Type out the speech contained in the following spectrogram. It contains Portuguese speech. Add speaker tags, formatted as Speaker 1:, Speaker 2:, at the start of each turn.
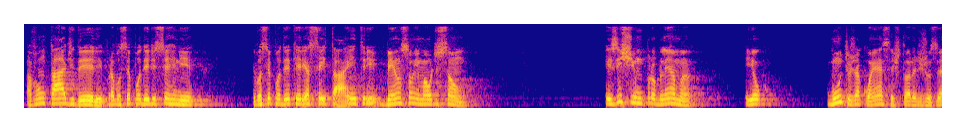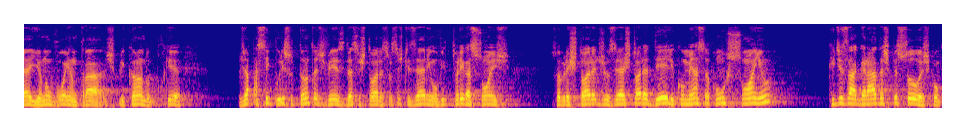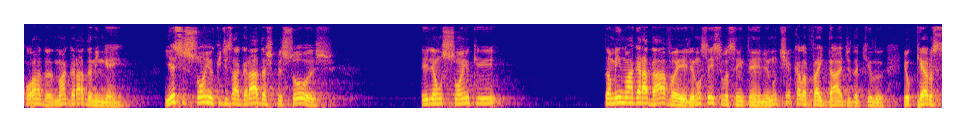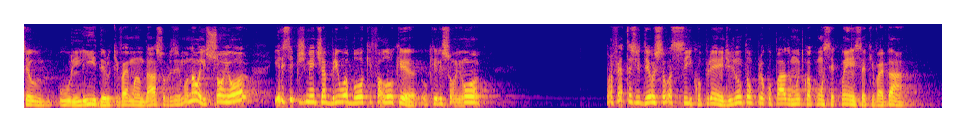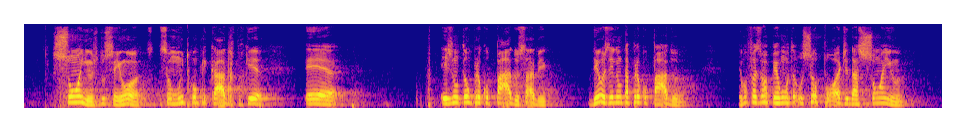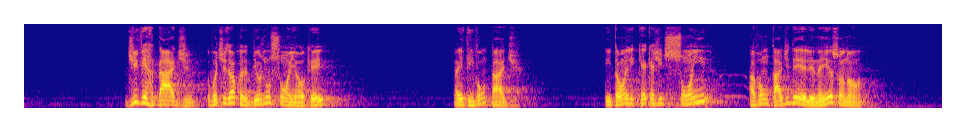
Speaker 1: a vontade dele, para você poder discernir e você poder querer aceitar entre bênção e maldição. Existe um problema, e eu muitos já conhecem a história de José, e eu não vou entrar explicando, porque já passei por isso tantas vezes dessa história. Se vocês quiserem ouvir pregações sobre a história de José, a história dele começa com um sonho que desagrada as pessoas, concorda? Não agrada ninguém. E esse sonho que desagrada as pessoas, ele é um sonho que também não agradava a ele. Eu não sei se você entende, não tinha aquela vaidade daquilo, eu quero ser o, o líder, o que vai mandar sobre os irmãos. Não, ele sonhou e ele simplesmente abriu a boca e falou o quê? O que ele sonhou. Profetas de Deus são assim, compreende? Eles não estão preocupados muito com a consequência que vai dar. Sonhos do Senhor são muito complicados, porque é, eles não estão preocupados, sabe? Deus ele não está preocupado. Eu vou fazer uma pergunta: o senhor pode dar sonho de verdade? Eu vou te dizer uma coisa: Deus não sonha, ok? Mas ele tem vontade. Então ele quer que a gente sonhe a vontade dele, não é isso ou não?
